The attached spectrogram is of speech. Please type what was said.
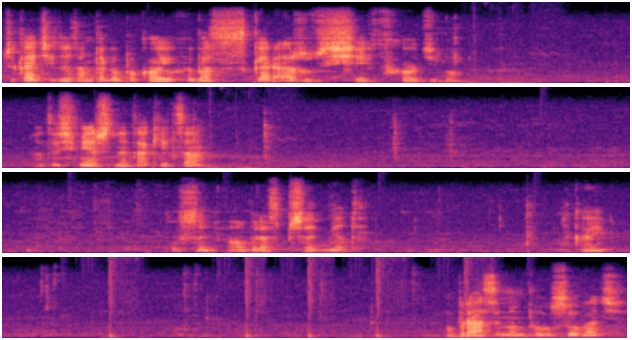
Czekajcie, do tamtego pokoju chyba z garażu się wchodzi, bo... No to śmieszne takie, co? Usuń obraz, przedmiot. Okej. Okay. Obrazy mam pousuwać?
